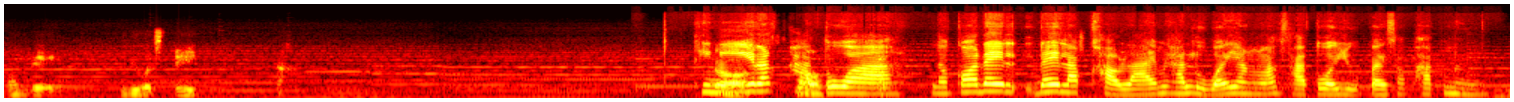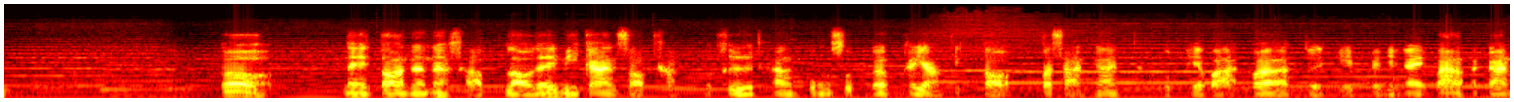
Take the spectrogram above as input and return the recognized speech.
ฮองเดย์ ยูนิเวอร์ซิตี้ทีนี้ก็รักษาเราตัวแล้วก็ได้ได้รับข่าวร้ายไหมคะ หรือว่ายังรักษาตัวอยู่ไปสักพักหนึ่ง ก็ในตอนนั้นนะครับ เราได้มีการสอบถามก็คือทางกรุงสุลก็พยายามติดต่อประสานงานกับโรงพยาบาลว่าเกิดเหตุเป็นยังไงบ้างอาการ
